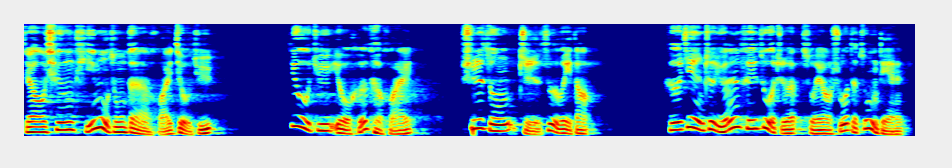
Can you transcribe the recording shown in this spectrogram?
较轻题目中的怀旧居，旧居有何可怀？诗中只字未道，可见这原非作者所要说的重点。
